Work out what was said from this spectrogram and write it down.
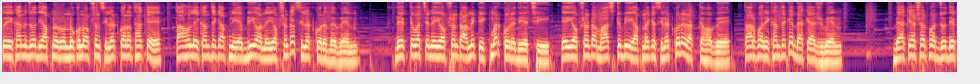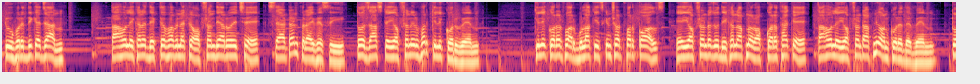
তো এখানে যদি আপনার অন্য কোনো অপশন সিলেক্ট করা থাকে, তাহলে এখান থেকে আপনি এভরি অন এই অপশনটা সিলেক্ট করে দেবেন। দেখতে পাচ্ছেন এই অপশনটা আমি টিকমার্ক করে দিয়েছি। এই অপশনটা মাস্ট বি আপনাকে সিলেক্ট করে রাখতে হবে। তারপর এখান থেকে ব্যাকে আসবেন। ব্যাকে আসার পর যদি একটু উপরের দিকে যান, তাহলে এখানে দেখতে পাবেন একটা অপশান দেওয়া রয়েছে স্যাট অ্যান্ড প্রাইভেসি তো জাস্ট এই অপশানের উপর ক্লিক করবেন। ক্লিক করার পর ব্লক স্ক্রিনশট ফর কলস এই অপশনটা যদি এখানে আপনার অফ করা থাকে, তাহলে এই অপশনটা আপনি অন করে দেবেন। তো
